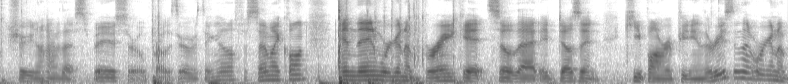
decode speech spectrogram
Make sure you don't have that space or it'll probably throw everything off. A semicolon. And then we're going to break it so that it doesn't keep on repeating. The reason that we're going to...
